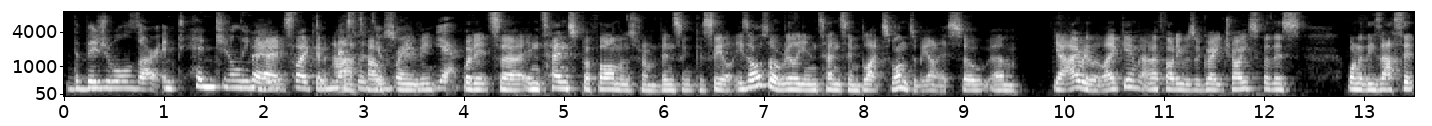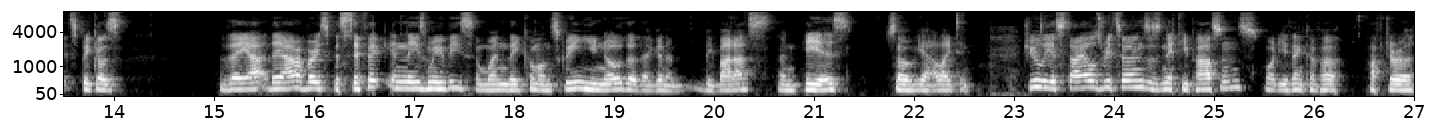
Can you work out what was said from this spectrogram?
the visuals are intentionally made. Yeah, it's like to an mess art with your house brain. movie. Yeah. but it's an intense performance from Vincent Cassel. He's also really intense in Black Swan, to be honest. So um, yeah, I really like him, and I thought he was a great choice for this one of these assets because they are they are very specific in these movies, and when they come on screen, you know that they're going to be badass, and he is. So yeah, I liked him. Julia Stiles returns as Nikki Parsons. What do you think of her after a, a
